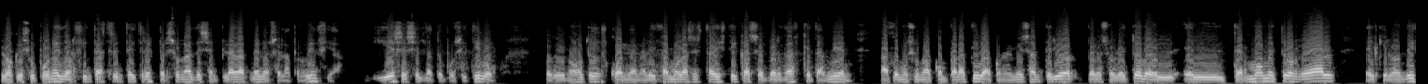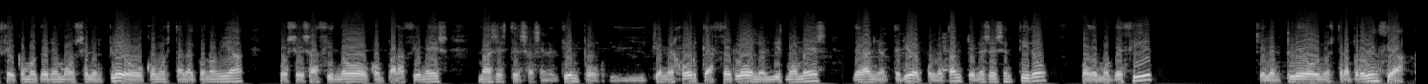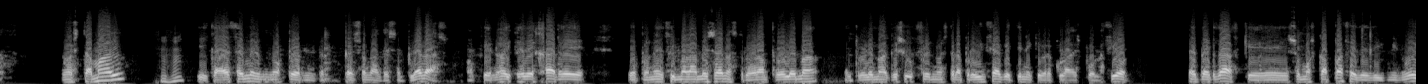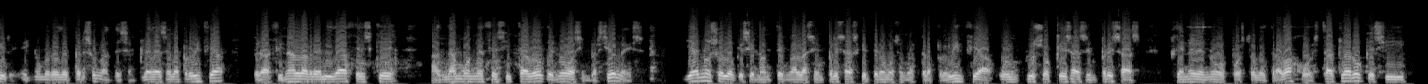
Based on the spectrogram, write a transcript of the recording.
lo que supone 233 personas desempleadas menos en la provincia. Y ese es el dato positivo. Porque nosotros cuando analizamos las estadísticas es verdad que también hacemos una comparativa con el mes anterior, pero sobre todo el, el termómetro real, el que nos dice cómo tenemos el empleo o cómo está la economía, pues es haciendo comparaciones más extensas en el tiempo. Y qué mejor que hacerlo en el mismo mes del año anterior. Por lo tanto, en ese sentido, podemos decir que el empleo en nuestra provincia no está mal, y cada vez hay menos per- personas desempleadas. Aunque no hay que dejar de, de poner encima de la mesa nuestro gran problema, el problema que sufre nuestra provincia que tiene que ver con la despoblación. Es verdad que somos capaces de disminuir el número de personas desempleadas en la provincia, pero al final la realidad es que andamos necesitados de nuevas inversiones. Ya no solo que se mantengan las empresas que tenemos en nuestra provincia o incluso que esas empresas generen nuevos puestos de trabajo. Está claro que si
